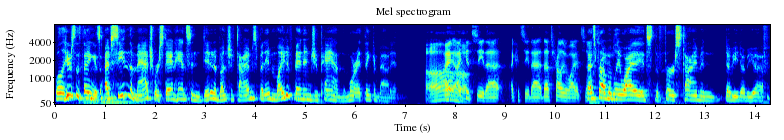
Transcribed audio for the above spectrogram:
Well, here's the thing: is I've seen the match where Stan Hansen did it a bunch of times, but it might have been in Japan. The more I think about it, Oh, I, I could see that. I could see that. That's probably why it's not. that's too- probably why it's the first time in WWF.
